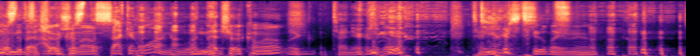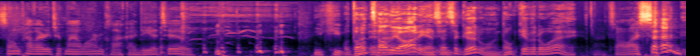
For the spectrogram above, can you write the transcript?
when did that I show was come just the out? second one. When did that show come out? Like 10 years ago? Ten years too late, man. Someone probably already took my alarm clock idea too. You keep. well, don't putting tell it the out. audience. That's a good one. Don't give it away. That's all I said.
